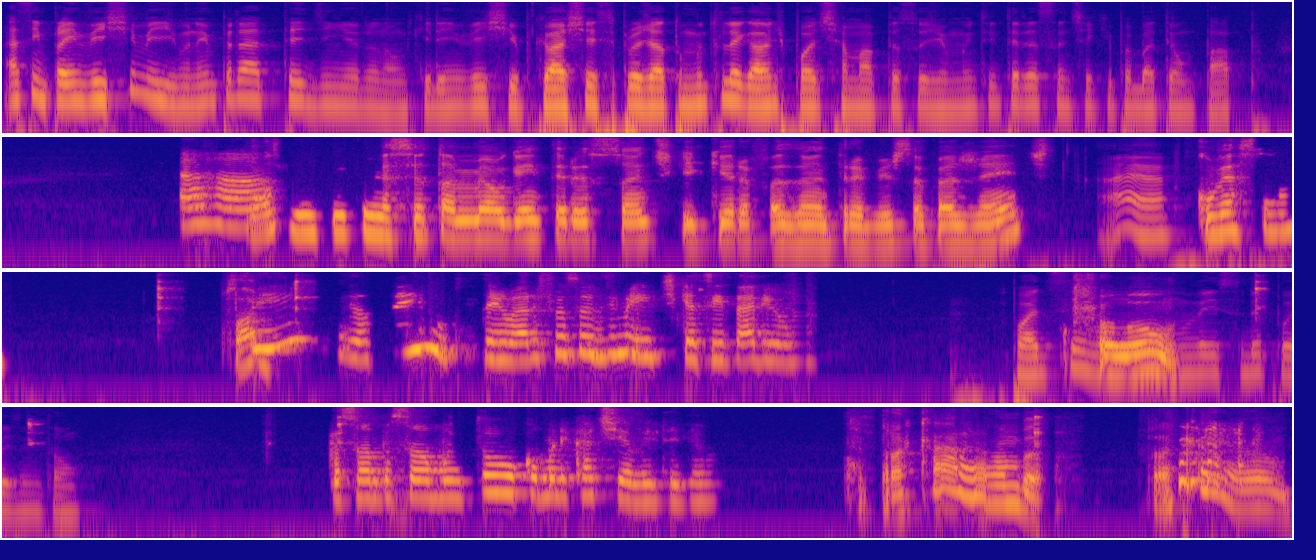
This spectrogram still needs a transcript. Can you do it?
Assim, pra investir mesmo, nem pra ter dinheiro não. Queria investir, porque eu achei esse projeto muito legal. A gente pode chamar pessoas muito interessantes aqui pra bater um papo. Aham. Nossa, se conhecer também alguém interessante que queira fazer uma entrevista com a gente, Ah, é. conversar. Sabe? Sim, eu tenho. Tenho várias pessoas em mente que aceitariam. Pode ser. Show. Vamos, vamos ver isso depois, então. Eu sou uma pessoa muito comunicativa, entendeu? Pra caramba. Pra caramba.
